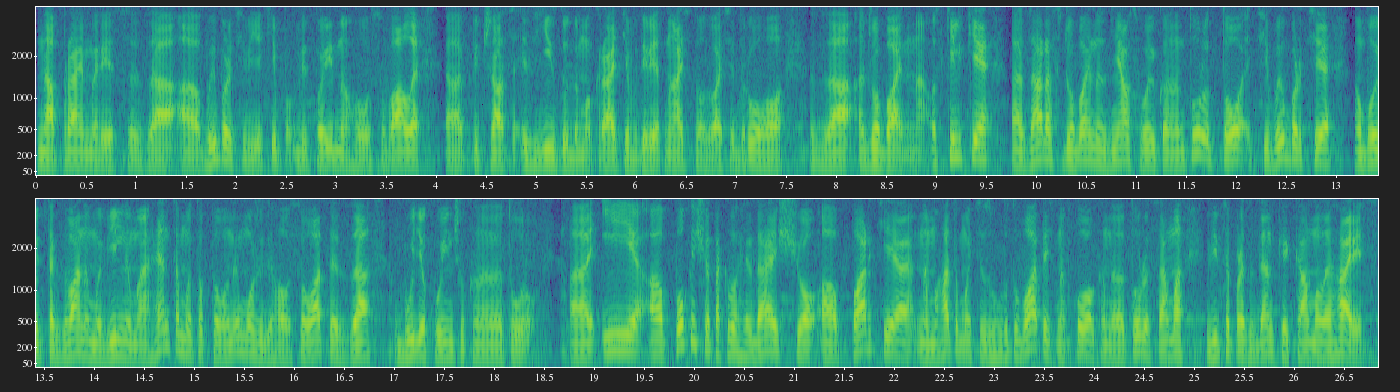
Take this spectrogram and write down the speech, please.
на праймеріс за виборців, які відповідно голосували під час з'їзду демократів 19-22 за Джо Байдена. Оскільки зараз Джо Байден зняв свою кандидатуру, то ці виборці будуть так званими вільними агентами, тобто вони можуть голосувати за будь-яку іншу кандидатуру. Е, І е, поки що так виглядає, що е, партія намагатиметься згуртуватись навколо кандидатури саме віце-президентки Камали Гарріс.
